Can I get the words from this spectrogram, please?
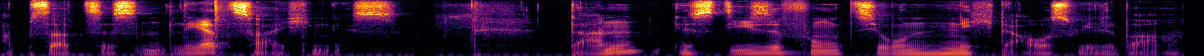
Absatzes ein Leerzeichen ist, dann ist diese Funktion nicht auswählbar.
